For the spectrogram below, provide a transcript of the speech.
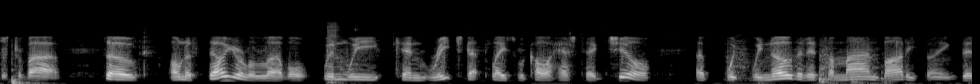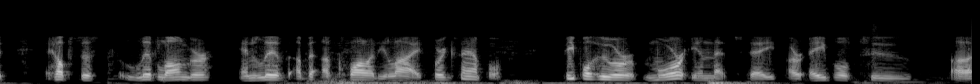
to survive. So on a cellular level, when we can reach that place we call a hashtag chill, uh, we, we know that it's a mind body thing that helps us live longer and live a, a quality life. For example, people who are more in that state are able to uh,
